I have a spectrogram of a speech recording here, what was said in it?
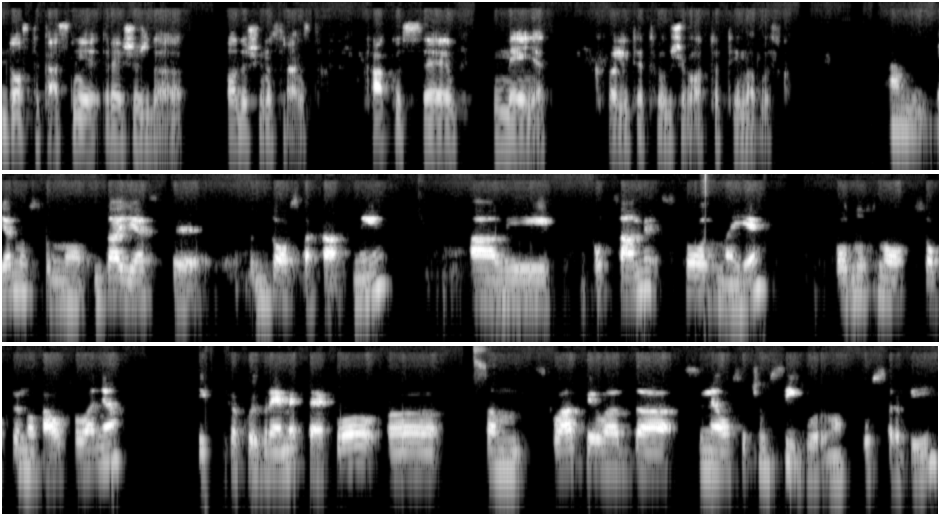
dosta kasnije rešiš da odeš u inostranstvo. Kako se menja kvalitet tvog života tim odlaskom? Um, jednostavno da jeste dosta kasnije, ali od same spoznaje, odnosno sobstvenog autovanja i kako je vreme teklo, uh, sam shvatila da se ne osjećam sigurno u Srbiji.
